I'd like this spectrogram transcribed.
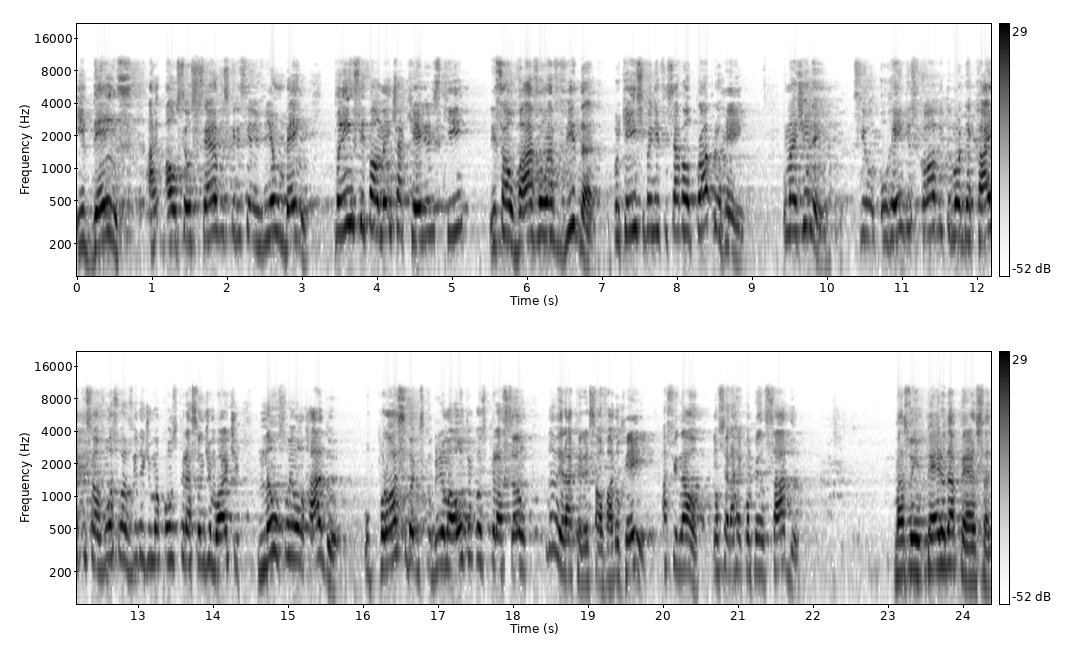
e bens aos seus servos que lhe serviam bem, principalmente aqueles que lhe salvavam a vida, porque isso beneficiava o próprio rei. Imaginem, se o, rei descobre que Mordecai, que salvou a sua vida de uma conspiração de morte, não foi honrado, o próximo a descobrir uma outra conspiração não irá querer salvar o rei, afinal, não será recompensado. Mas no império da Pérsia,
